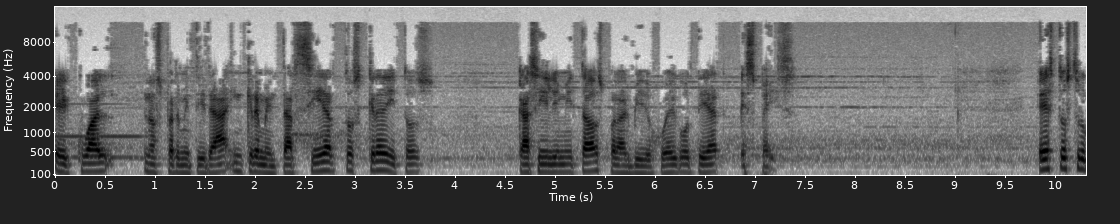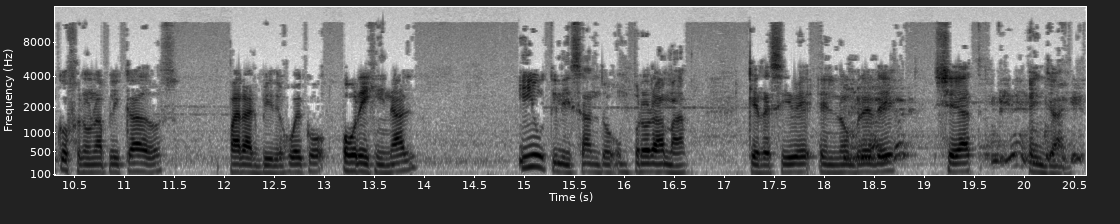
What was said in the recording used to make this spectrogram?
el cual nos permitirá incrementar ciertos créditos casi ilimitados para el videojuego Dead Space. Estos trucos fueron aplicados para el videojuego original y utilizando un programa que recibe el nombre de Sheat Engine.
